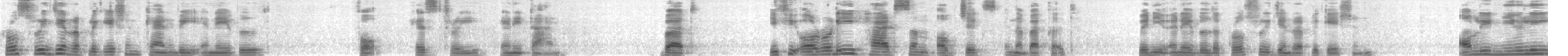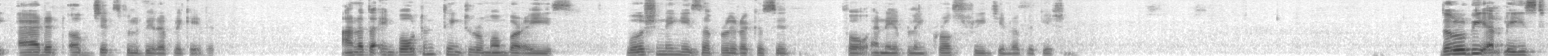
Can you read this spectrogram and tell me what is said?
Cross-region replication can be enabled for S3 anytime. But if you already had some objects in a bucket, when you enable the cross-region replication, only newly added objects will be replicated. Another important thing to remember is versioning is a prerequisite for enabling cross-region replication. There will be at least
